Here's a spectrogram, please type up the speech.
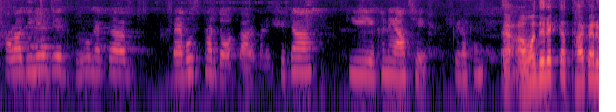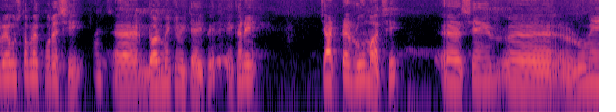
সারাদিনের যে ধরুন একটা ব্যবস্থার দরকার মানে সেটা কি এখানে আছে সেরকম? আমাদের একটা থাকার ব্যবস্থা আমরা করেছি আচ্ছা। ডরমেটরি টাইপের এখানে চারটা রুম আছে সেই রুমে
